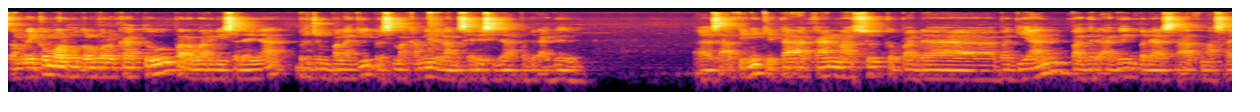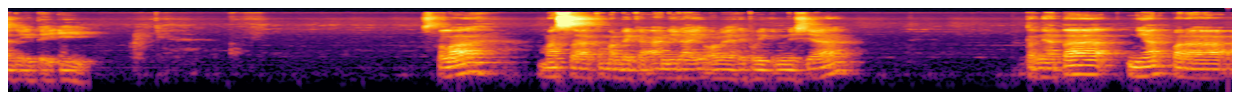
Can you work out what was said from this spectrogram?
Assalamualaikum warahmatullahi wabarakatuh. Para wargi sadaya Berjumpa lagi bersama kami dalam seri Sejarah Ageng uh, Saat ini kita akan masuk kepada bagian Pager Ageng pada saat masa JTI Setelah masa kemerdekaan diraih oleh Republik Indonesia Ternyata niat para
